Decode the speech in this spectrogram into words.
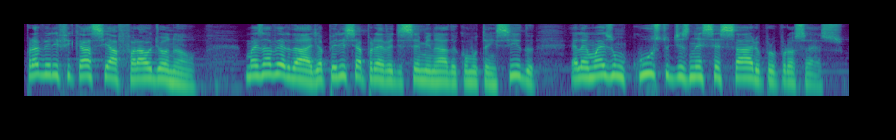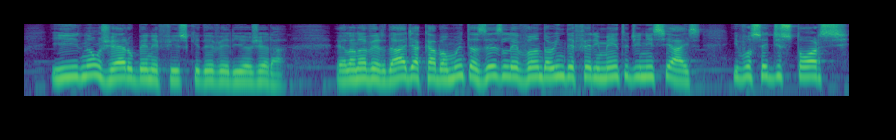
para verificar se há fraude ou não. Mas, na verdade, a perícia prévia disseminada como tem sido, ela é mais um custo desnecessário para o processo e não gera o benefício que deveria gerar ela na verdade acaba muitas vezes levando ao indeferimento de iniciais e você distorce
